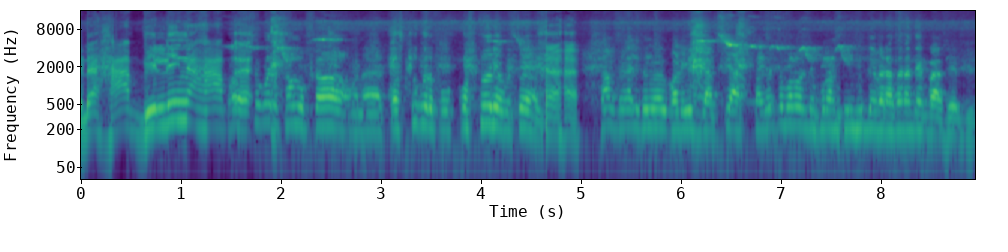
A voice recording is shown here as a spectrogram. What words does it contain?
এটা হাফ বিল্ডিং না হাফ কষ্ট করে সমস্যা মানে কষ্ট করে কষ্ট করে বুঝছেন? সামনে খালি কোনো ঘরে যাচ্ছি আর সাইডে তো বলো যে পুরান তিন ফুটে বেড়া তারা দেখবা আছে আর কি।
